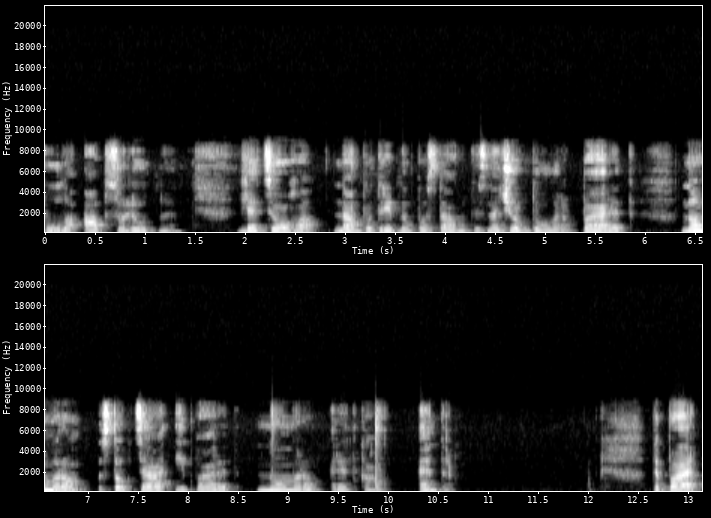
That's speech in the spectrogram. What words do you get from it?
була абсолютною. Для цього нам потрібно поставити значок долара перед номером стовпця і перед номером рядка. Enter. Тепер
